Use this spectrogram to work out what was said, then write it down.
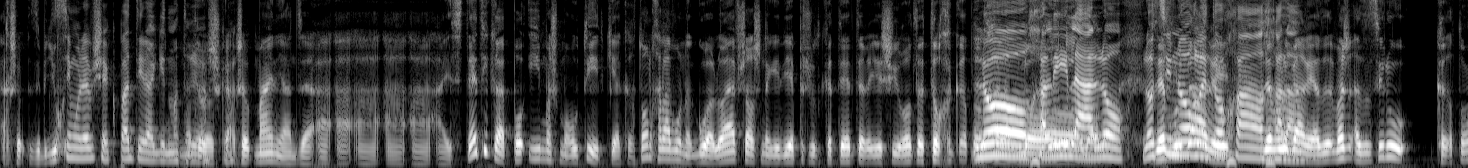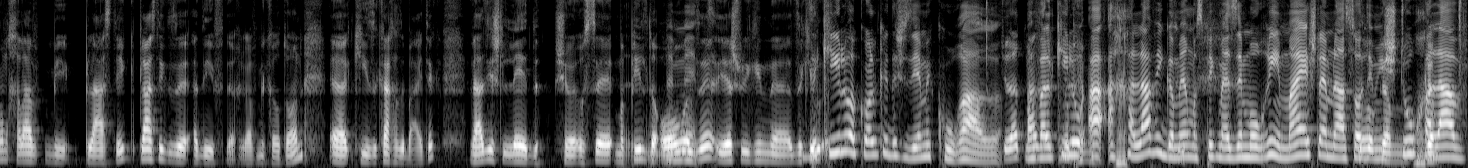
עכשיו, זה בדיוק... שימו לב שהקפדתי להגיד מטריושקה. עכשיו, מה העניין? זה, האסתטיקה פה היא משמעותית, כי הקרטון חלב הוא נגוע, לא היה אפשר שנגיד יהיה פשוט קתטר ישירות לתוך הקרטון לא, חלב. חלילה, לא. לא זה צינור וולגרי, לתוך זה החלב. וולגרי, אז, מה ש- אז עשינו קרטון חלב מפלסטיק, פלסטיק זה עדיף דרך אגב מקרטון, אה, כי זה ככה זה בהייטק, ואז יש לד שעושה, מפיל את האור באמת. הזה, יש אה, זה זה כאילו, כאילו הכל כדי שזה יהיה מקורר. זה? אבל כאילו, החלב ייגמר מספיק מה זה מורים, מה יש להם לעשות? לא, הם ישתו חלב,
